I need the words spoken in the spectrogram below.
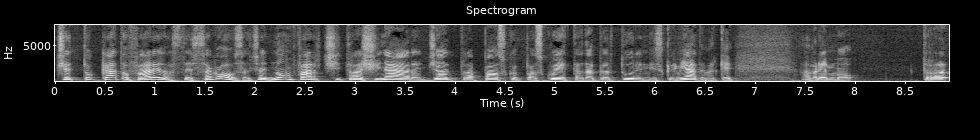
ci è toccato fare la stessa cosa, cioè non farci trascinare già tra Pasqua e Pasquetta ad aperture indiscriminate perché avremmo tra-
